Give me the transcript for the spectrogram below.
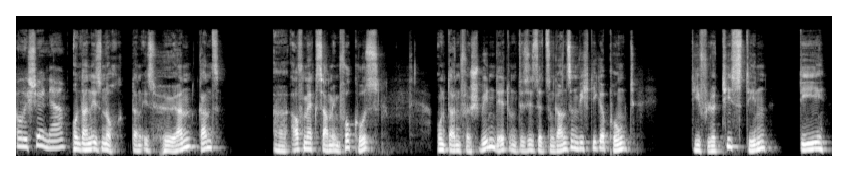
Oh, wie schön, ja. Und dann ist noch, dann ist Hören ganz äh, aufmerksam im Fokus und dann verschwindet, und das ist jetzt ein ganz ein wichtiger Punkt, die Flötistin, die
